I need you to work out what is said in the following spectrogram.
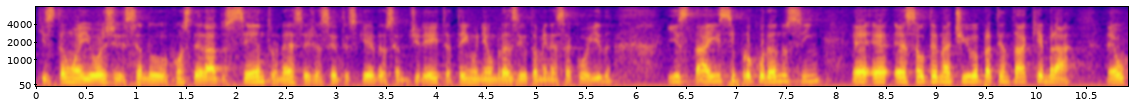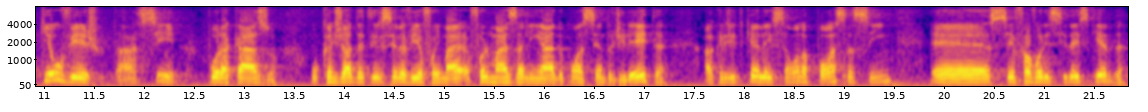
que estão aí hoje sendo considerados centro, né, seja centro-esquerda ou centro-direita, tem União Brasil também nessa corrida, e está aí se procurando sim é, é, essa alternativa para tentar quebrar. Né, o que eu vejo, tá, se por acaso o candidato da terceira via foi mais, for mais alinhado com a centro-direita, acredito que a eleição ela possa sim é, ser favorecida à esquerda,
